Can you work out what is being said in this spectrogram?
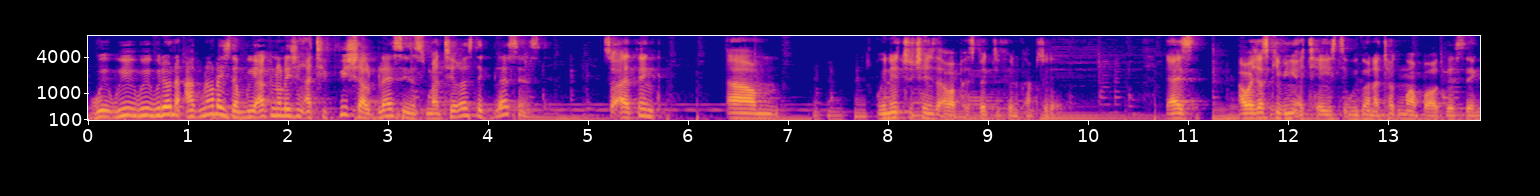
we we, we, don't acknowledge them. We're acknowledging artificial blessings materialistic blessings. So i think um, we need to change our perspective when it comes to that guys i was just giving you a taste. We're gonna talk more about this thing.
